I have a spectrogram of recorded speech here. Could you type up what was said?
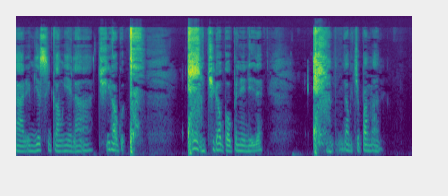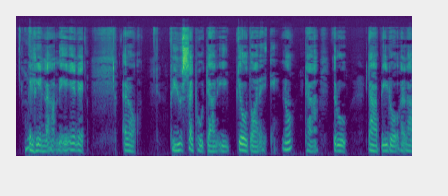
လာတယ်မျက်စိကောင်းရဲ့လားခြေထောက်ကိုခြေထောက်ကိုပနေနေတယ်နောက်ဂျပန်မှာငလင်လာမယ်တဲ့အဲ့တော့ view စိုက်ဖို့တာကြီးပြောသွားတယ်နော်ဒါသူတို့လာပြီးတော့ဟလာ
